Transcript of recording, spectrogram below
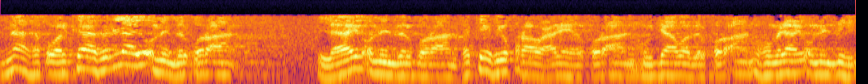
المنافق والكافر لا يؤمن بالقرآن. لا يؤمن بالقرآن فكيف يقرأ عليه القرآن ويجاوب بالقرآن وهم لا يؤمن به؟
